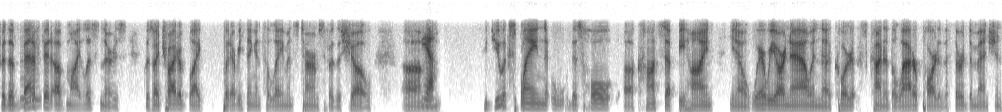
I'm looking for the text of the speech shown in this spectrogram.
For the mm-hmm. benefit of my listeners, because I try to like put everything into layman's terms for the show. Um, yeah. Could you explain this whole uh, concept behind you know where we are now in the quarter, kind of the latter part of the third dimension,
